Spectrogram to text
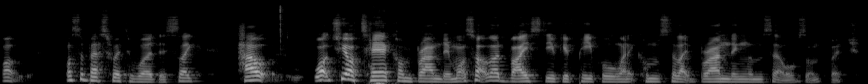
what what's the best way to word this? Like, how what's your take on branding? What sort of advice do you give people when it comes to like branding themselves on Twitch?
